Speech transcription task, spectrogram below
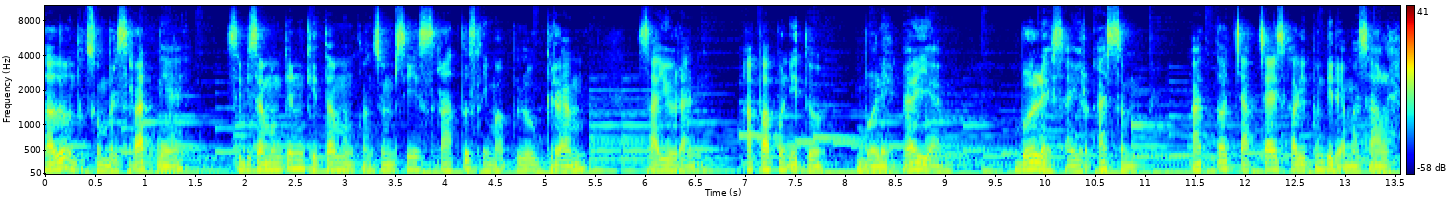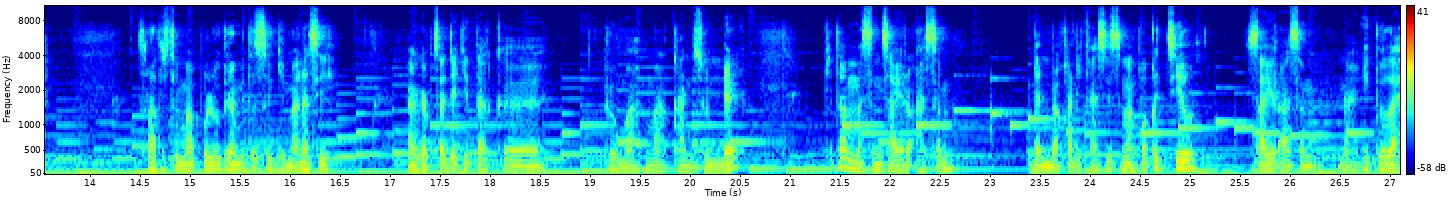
Lalu untuk sumber seratnya, sebisa mungkin kita mengkonsumsi 150 gram sayuran. Apa pun itu, boleh bayam, boleh sayur asem, atau capcay sekalipun tidak masalah. 150 gram itu segimana sih? Anggap saja kita ke rumah makan Sunda, kita mesen sayur asem, dan bakal dikasih semangkok kecil sayur asem. Nah, itulah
